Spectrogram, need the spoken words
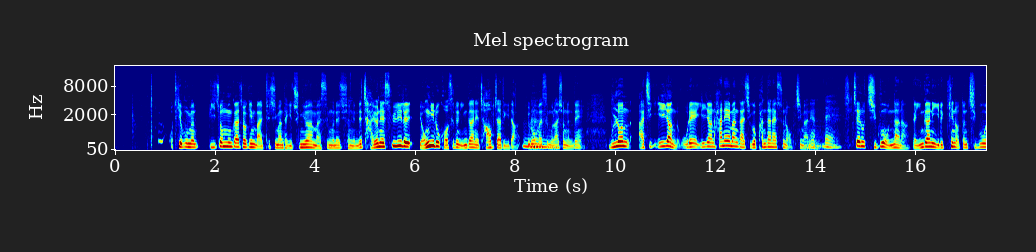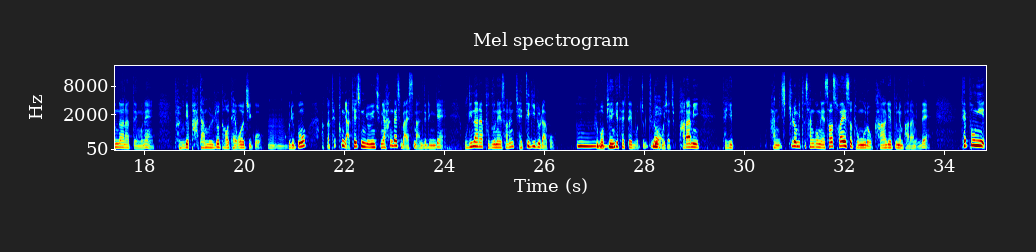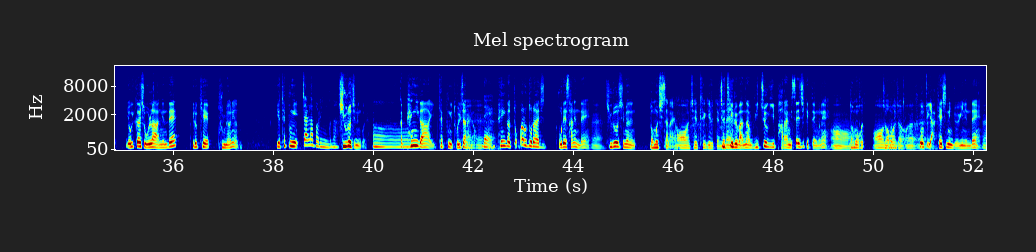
어떻게 보면 비전문가적인 말투지만 되게 중요한 말씀을 해주셨는데 자연의 순리를 영리로 거스른 인간의 자업자득이다 이런 음. 말씀을 하셨는데 물론 아직 1년 올해 1년 한 해만 가지고 판단할 수는 없지만은 네. 실제로 지구 온난화 그러니까 인간이 일으킨 어떤 지구 온난화 때문에 결국에 바닷물도 더 데워지고 음, 음. 그리고 아까 태풍 약해지는 요인 중에 한 가지 말씀 안 드린 게 우리나라 부근에서는 제트기류라고 음. 그뭐 비행기 탈 때 뭐 좀 들어보셨죠? 바람이 되게 한 10km 상공에서 서에서 동으로 강하게 부는 바람인데 태풍이 여기까지 올라왔는데 이렇게 불면은 이게 태풍이 잘라버리는구나. 기울어지는 거예요. 어. 그러니까 팽이가 이 태풍이 돌잖아요. 네, 네. 팽이가 똑바로 돌아야지 오래 사는데 네. 기울어지면 넘어지잖아요. 어, 제트기류 때문에. 제트기를 만나면 위쪽이 바람이 세지기 때문에 어. 넘어가 어, 넘어져. 예, 그것도 예. 약해지는 요인인데 예.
